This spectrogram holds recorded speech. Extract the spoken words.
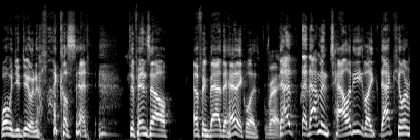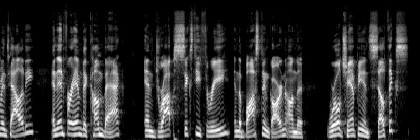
what would you do? And Michael said, depends how effing bad the headache was. Right. That that that mentality, like that killer mentality, and then for him to come back and drop 63 in the Boston Garden on the world champion Celtics,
